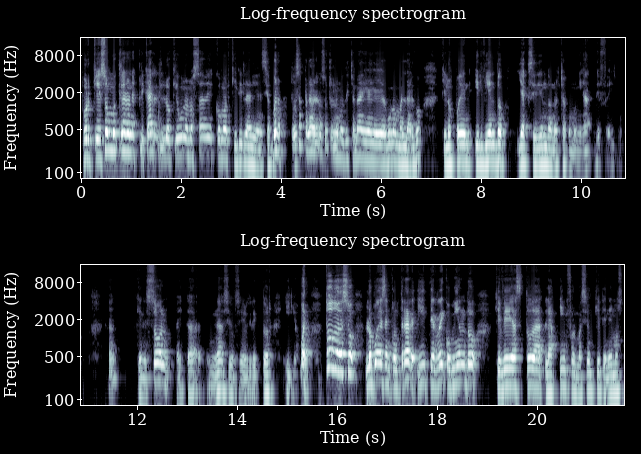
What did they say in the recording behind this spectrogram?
Porque son muy claros en explicar lo que uno no sabe, cómo adquirir la evidencia. Bueno, todas esas palabras nosotros no hemos dicho a nadie, hay algunos más largos que los pueden ir viendo y accediendo a nuestra comunidad de Facebook. ¿ah? quiénes son, ahí está Ignacio, señor director, y yo. Bueno, todo eso lo puedes encontrar y te recomiendo que veas toda la información que tenemos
